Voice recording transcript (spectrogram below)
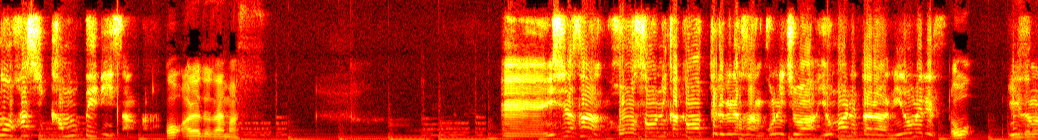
の橋カモペリーさんから。お、ありがとうございます。えー、石田さん、放送に関わってる皆さん、こんにちは。読まれたら2度目です。おいつも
